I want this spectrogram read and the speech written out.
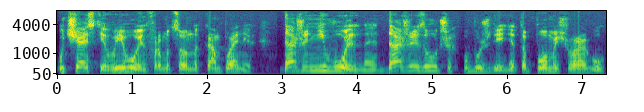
Участие в его информационных кампаниях, даже невольное, даже из лучших побуждений, это помощь врагу.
